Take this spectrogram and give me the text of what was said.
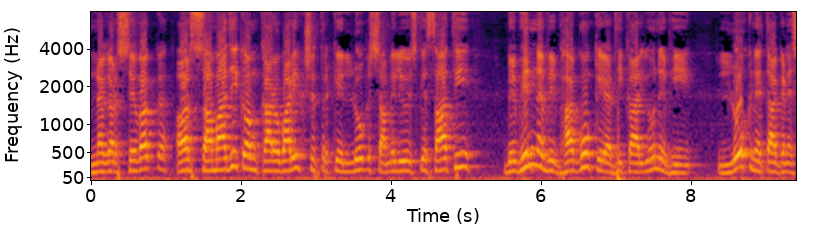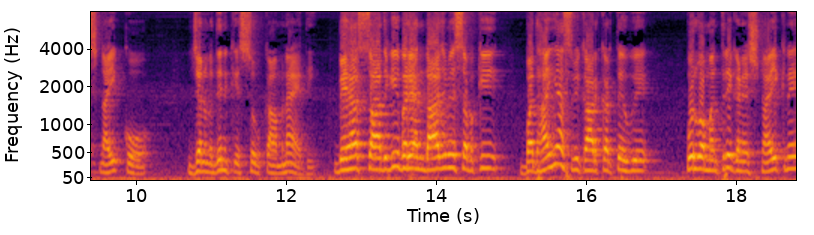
नगर सेवक और सामाजिक एवं कारोबारी क्षेत्र के लोग शामिल हुए। इसके साथ ही विभिन्न विभागों के अधिकारियों ने भी लोक नेता गणेश नाइक को जन्मदिन की शुभकामनाएँ दी। बेहद सादगी भरे अंदाज में सबकी बधाइयाँ स्वीकार करते हुए पूर्व मंत्री गणेश नाइक ने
